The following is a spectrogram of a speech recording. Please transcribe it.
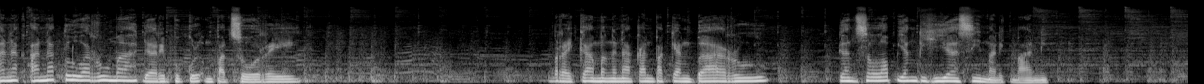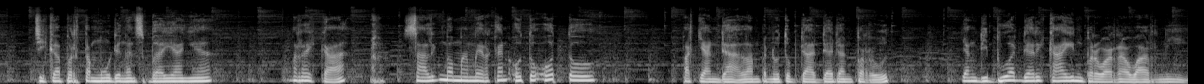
Anak-anak keluar rumah dari pukul 4 sore. Mereka mengenakan pakaian baru dan selop yang dihiasi manik-manik. Jika bertemu dengan sebayanya, mereka saling memamerkan oto-oto, pakaian dalam penutup dada dan perut yang dibuat dari kain berwarna-warni.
